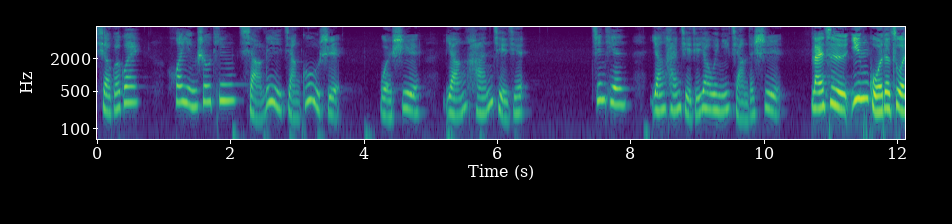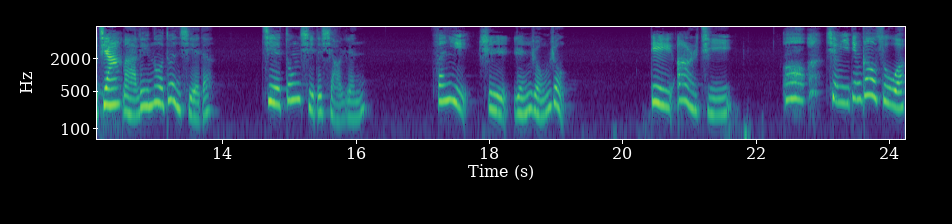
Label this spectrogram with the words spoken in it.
小乖乖，欢迎收听小丽讲故事。我是杨涵姐姐。今天，杨涵姐姐要为你讲的是来自英国的作家玛丽诺顿写的《借东西的小人》，翻译是任蓉蓉。第二集。哦，请一定告诉我，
